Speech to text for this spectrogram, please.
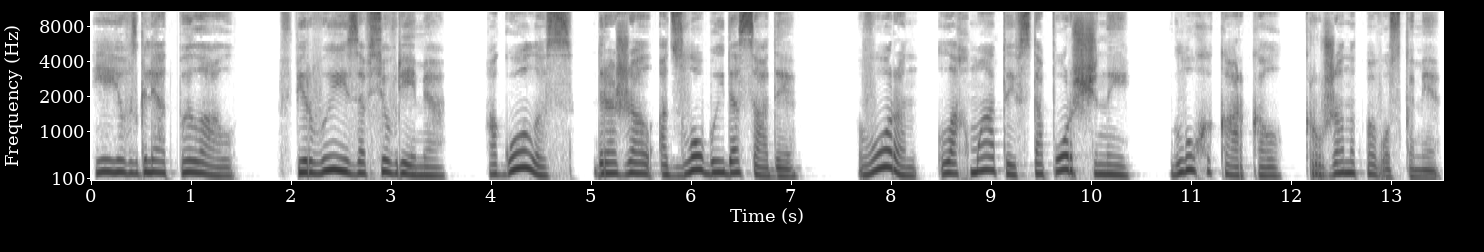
Ее взгляд пылал, впервые за все время, а голос дрожал от злобы и досады. Ворон, лохматый, встопорщенный, глухо каркал, кружа над повозками.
